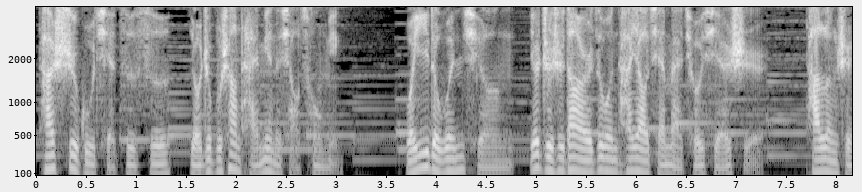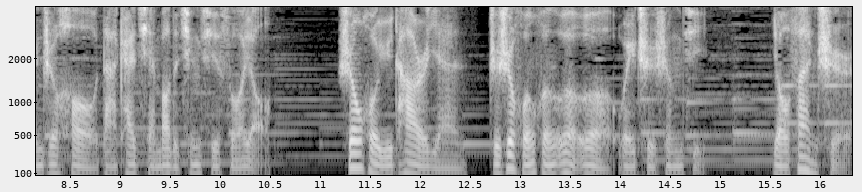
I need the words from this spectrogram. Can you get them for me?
他世故且自私，有着不上台面的小聪明，唯一的温情也只是当儿子问他要钱买球鞋时，他愣神之后打开钱包的倾其所有。生活于他而言只是浑浑噩噩维持生计，有饭吃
